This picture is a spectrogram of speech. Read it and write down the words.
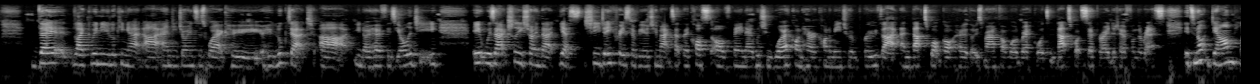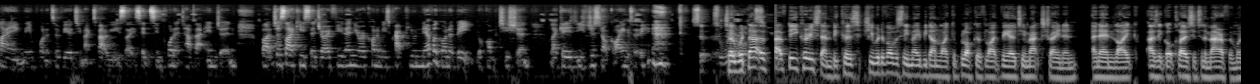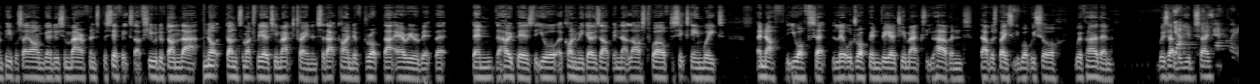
They like when you're looking at uh, Andy Jones's work, who who looked at uh, you know her physiology it was actually showing that yes, she decreased her VO2 max at the cost of being able to work on her economy to improve that. And that's what got her those marathon world records. And that's what separated her from the rest. It's not downplaying the importance of VO2 max values. Like I said, it's important to have that engine. But just like you said, Joe, if you then your economy is crap, you're never going to beat your competition. Like you're just not going to. so, so, so would that have, have decreased then? Because she would have obviously maybe done like a block of like VO2 max training and then like as it got closer to the marathon when people say oh i'm going to do some marathon specific stuff she would have done that not done so much vo2 max training. So that kind of dropped that area a bit. But then the hope is that your economy goes up in that last 12 to 16 weeks enough that you offset the little drop in vo2 max that you have. And that was basically what we saw with her then. Was that yeah, what you'd say? exactly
